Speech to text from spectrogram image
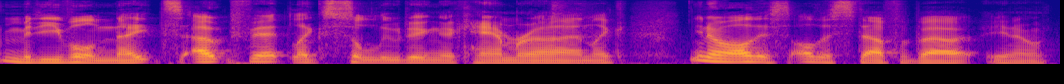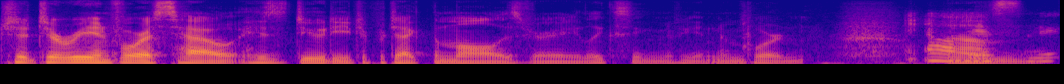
medieval knight's outfit like saluting a camera and like you know all this all this stuff about you know to, to reinforce how his duty to protect the mall is very like significant and important. Obviously.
